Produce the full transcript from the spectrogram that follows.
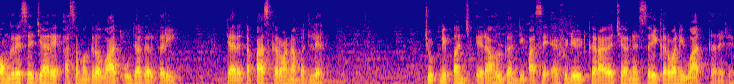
કોંગ્રેસે જ્યારે આ સમગ્ર વાત ઉજાગર કરી, ત્યારે તપાસ કરવાના બદલે ચૂંટણી પંચ એ રાહુલ ગાંધી પાસે એફિડેવિટ કરાવે છે અને સહી કરવાની વાત કરે છે.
